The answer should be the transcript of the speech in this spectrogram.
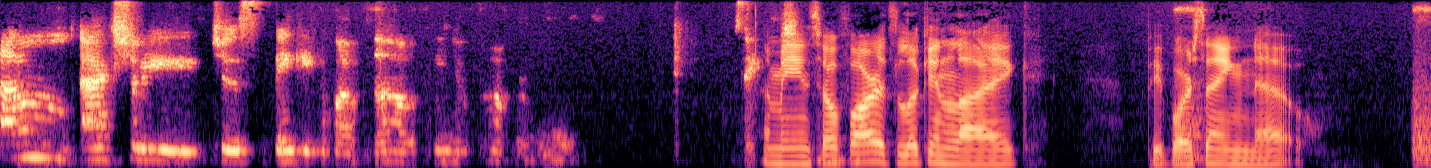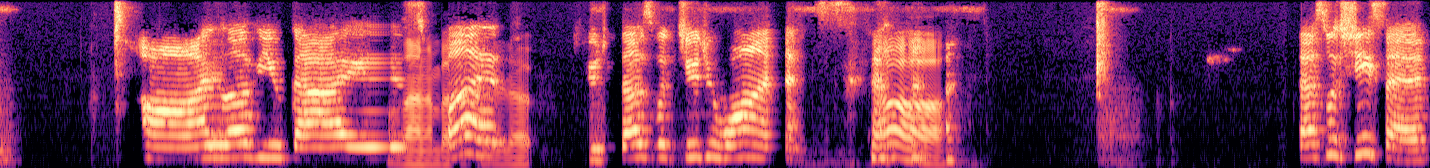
I'm actually just thinking about the jalapeno popper. I mean, so far it's looking like people are saying no. Oh, I love you guys. On, I'm about to put it but. Juju does what Juju wants. Oh, That's what she said.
